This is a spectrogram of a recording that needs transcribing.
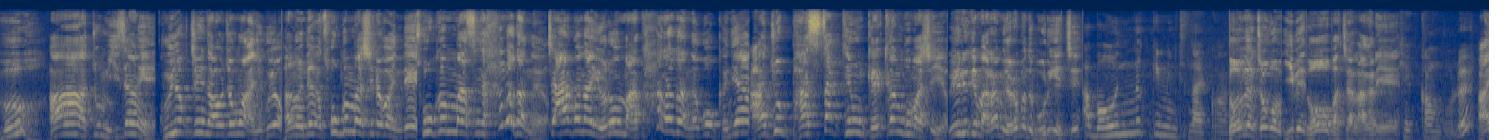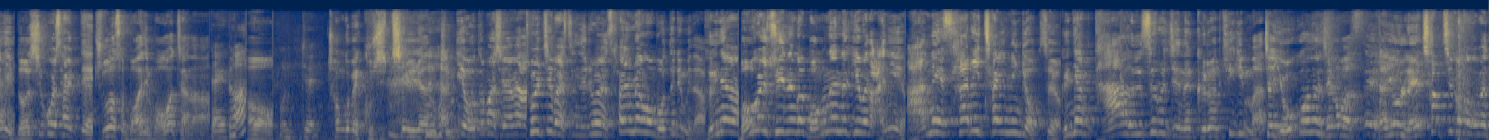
어. 아, 좀 이상해. 구역질 나올 정도는 아니고요. 방금 내가 소금 맛이라고 했는데 소금 맛은 하나도 안 나요. 짜거나 이런 맛 하나도 안 나고 그냥 아주 바싹 튀긴 갯강구 맛이에요. 왜 이렇게 말하면 여러분들 모르겠지? 아, 뭔 느낌인지 날것 같아. 너는 조금 입에 넣어봤자 아가리에. 갯강구를? 아니, 너 시골 살 때 주워서 많이 먹었잖아. 내가? 어. 언제? 1997년 이게 어떤 맛이냐면 솔직히 말씀드리면 설명을 못 드립니다 그냥 먹을 수 있는 걸 먹는 느낌은 아니에요 안에 살이 차 있는 게 없어요 그냥 다 으스러지는 그런 튀김 맛자 요거는 제가 봤을 때요 케찹 찍어 먹으면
